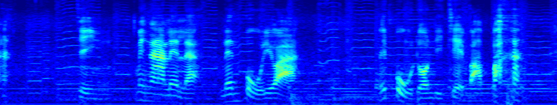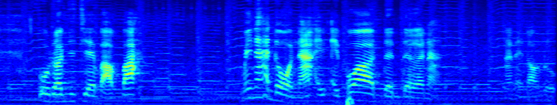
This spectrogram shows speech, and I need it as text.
นะ จริงไม่น่าเล่นแล้ว เล่นปู่ดีกว่าไอ้ปู่โดนดีเจบัฟปะปู่โดนดีเจบัฟปะไม่น่าโดนนะไอ้ไอ้พวกเดินเดินอะอันไหนลองดู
